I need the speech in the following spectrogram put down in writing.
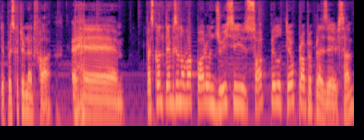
depois que eu terminar de falar, é, Faz quanto tempo você não vapora um juice só pelo teu próprio prazer, sabe?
